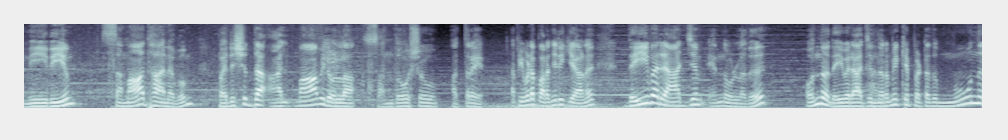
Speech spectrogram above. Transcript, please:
നീതിയും സമാധാനവും പരിശുദ്ധ ആത്മാവിലുള്ള സന്തോഷവും അത്രേ. അപ്പൊ ഇവിടെ പറഞ്ഞിരിക്കുകയാണ് ദൈവരാജ്യം എന്നുള്ളത് ഒന്ന് ദൈവരാജ്യം നിർമ്മിക്കപ്പെട്ടത് മൂന്ന്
